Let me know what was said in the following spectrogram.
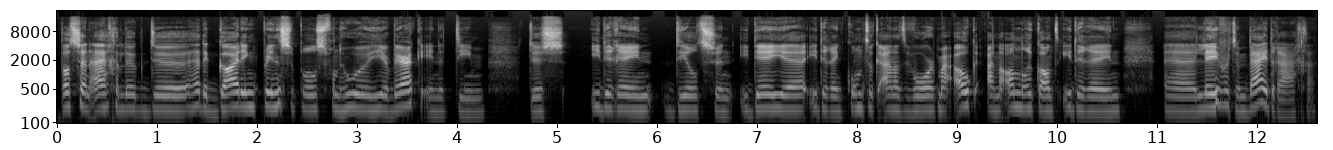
wat zijn eigenlijk de, hè, de guiding principles van hoe we hier werken in het team. Dus iedereen deelt zijn ideeën, iedereen komt ook aan het woord, maar ook aan de andere kant iedereen eh, levert een bijdrage.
